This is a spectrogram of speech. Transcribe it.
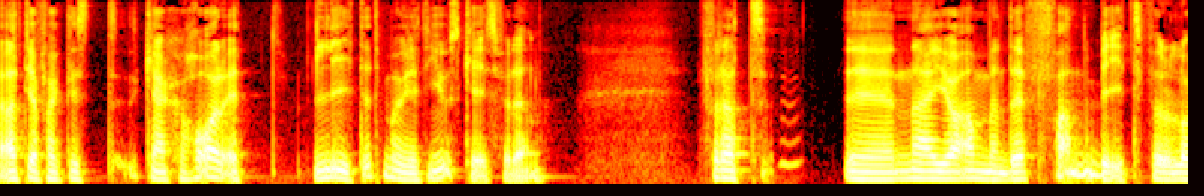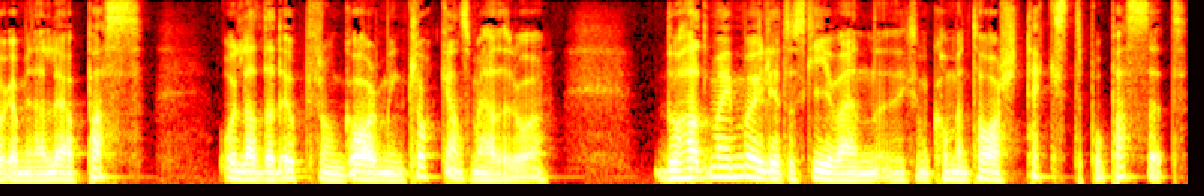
att jag faktiskt kanske har ett litet möjligt use case för den. För att eh, när jag använde Funbeat för att logga mina löppass och laddade upp från Garmin-klockan som jag hade då, då hade man ju möjlighet att skriva en liksom, kommentarstext på passet.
